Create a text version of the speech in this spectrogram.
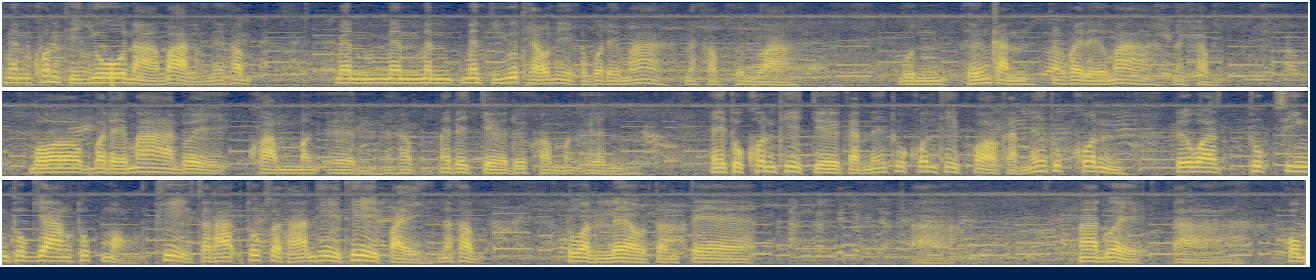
แม่นคนที่อยู่หน้าบ้านนะครับแม่นแม่นแม่นแม่นที่อยู่แถวนี้ก็บ่ได้มานะครับเพิ่นว่าบุญถึงกันจังค่อยได้มานะครับบ่บ่ได้มาด้วยความบังเอิญนะครับ ไม่ได้เจอด้วยความบังเอิญให้ทุกคนที่เจอกันให้ทุกคนที่พอกันให้ทุกคนหรือว่าทุกสิ่งทุกอย่างทุกหม่องที่สถานทุกสถานที่ที่ไปนะครับล้วนแล้วตั้งแต่มาด้วยอ่า พรหม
